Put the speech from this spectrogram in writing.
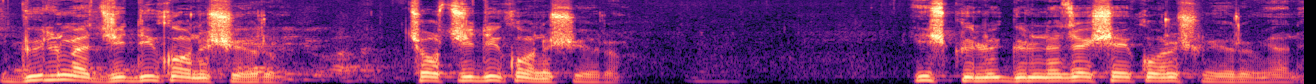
Gülme, ciddi konuşuyorum. Çok ciddi konuşuyorum. Hiç gül, gülünecek şey konuşmuyorum yani.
